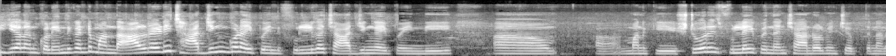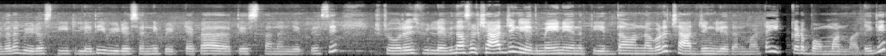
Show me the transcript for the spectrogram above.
తీయాలనుకోలేదు ఎందుకంటే మనది ఆల్రెడీ ఛార్జింగ్ కూడా అయిపోయింది. ఫుల్గా ఛార్జింగ్ అయిపోయింది. మనకి స్టోరేజ్ ఫుల్ అయిపోయిందని చాలా రోజులు మేము చెప్తున్నాను కదా వీడియోస్ తీయట్లేదు ఈ వీడియోస్ అన్నీ పెట్టాక తెస్తానని చెప్పేసి స్టోరేజ్ ఫుల్ అయిపోయింది. అసలు ఛార్జింగ్ లేదు మెయిన్ ఏమైనా తీద్దామన్నా కూడా ఛార్జింగ్ లేదనమాట. ఇక్కడ బొమ్మ అనమాట ఇది.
